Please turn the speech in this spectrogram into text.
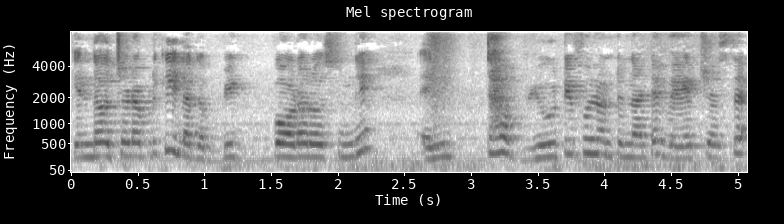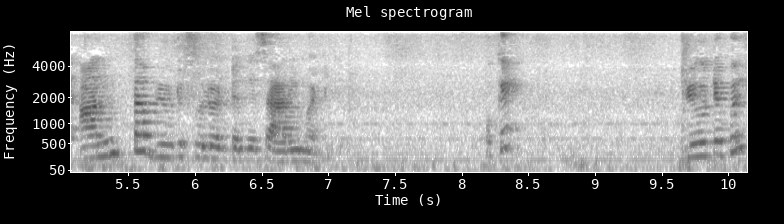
కింద వచ్చేటప్పటికి ఇలాగ బిగ్ బార్డర్ వస్తుంది. ఎంత బ్యూటిఫుల్ ఉంటుందంటే వేర్ చేస్తే అంత బ్యూటిఫుల్ ఉంటుంది శారీ మట్టి. Okay beautiful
